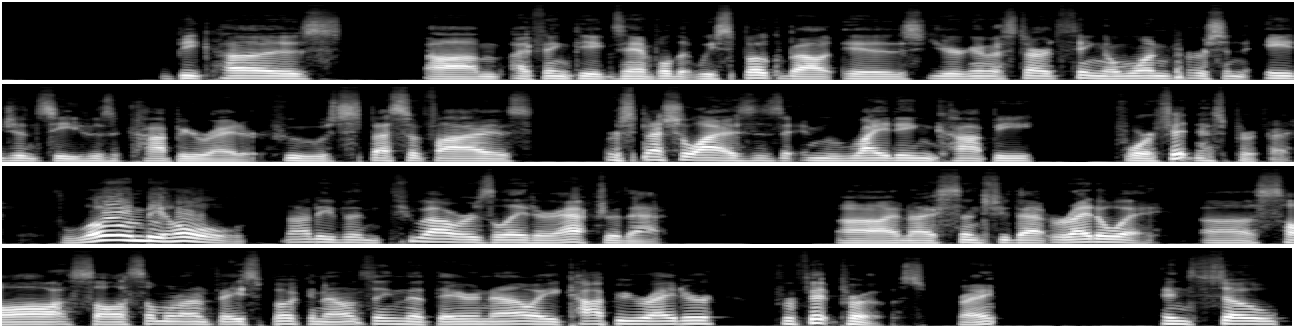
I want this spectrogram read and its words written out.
because um, I think the example that we spoke about is you're going to start seeing a one person agency who's a copywriter who specifies or specializes in writing copy for fitness professionals. Lo and behold, not even two hours later after that, uh, and I sent you that right away uh, saw saw someone on Facebook announcing that they are now a copywriter for Fit Pros, right? And so,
